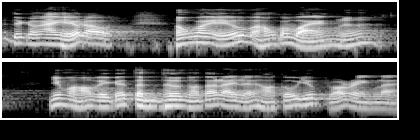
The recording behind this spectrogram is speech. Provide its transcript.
Chứ còn ai hiểu đâu. Không có hiểu và không có bạn nữa. Nhưng mà họ vì cái tình thương họ tới đây để họ cứu giúp rõ ràng là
